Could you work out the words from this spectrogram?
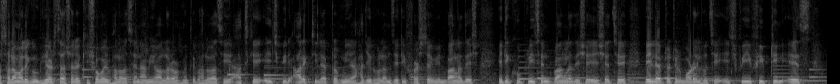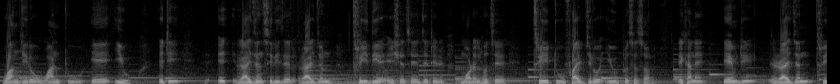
আসসালামু আলাইকুম ভিয়ার্স আশা রাখি সবাই ভালো আছেন। আমি আল্লাহর রহমতে ভালো আছি। আজকে এইচপির আরেকটি ল্যাপটপ নিয়ে হাজির হলাম, যেটি ফার্স্ট টাইম ইন বাংলাদেশ এটি খুব রিসেন্ট বাংলাদেশে এসেছে। এই ল্যাপটপটির মডেল হচ্ছে HP fifteen S one zero one two A U এটি রাইজন সিরিজের রাইজন থ্রি দিয়ে এসেছে, যেটির মডেল হচ্ছে three two five zero U processor এখানে এমডি রাইজেন থ্রি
